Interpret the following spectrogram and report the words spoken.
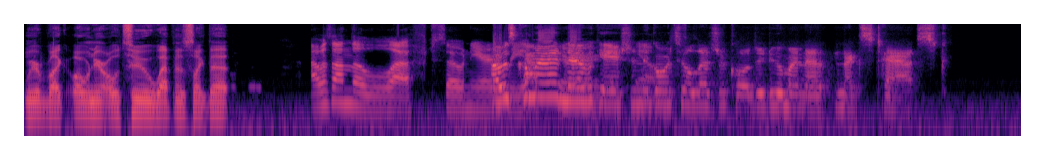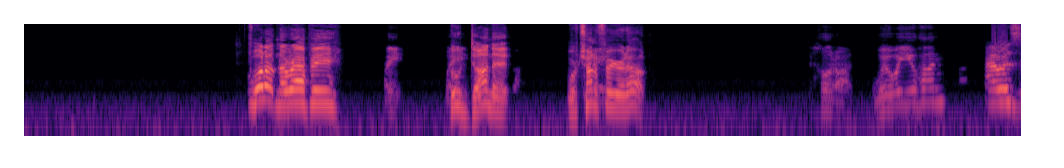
We were like over near O2, weapons like that. I was on the left, so near. I was coming out of reactor and navigation to go to electrical to do my ne- next task. What up, Narappy? Wait. Who done it? We're trying to figure it out. Hold on. Where were you, hun? I was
